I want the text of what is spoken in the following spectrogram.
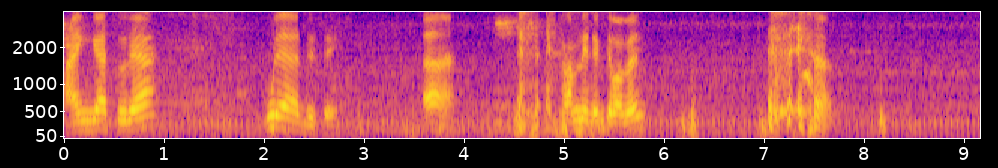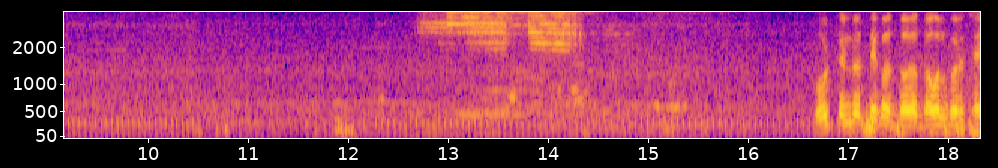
ভাঙ্গা, চুরে, পুড়ে দিছে। হ্যাঁ সামনে দেখতে পাবেন। ভোট কেন্দ্র দেখো দখল করেছে।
